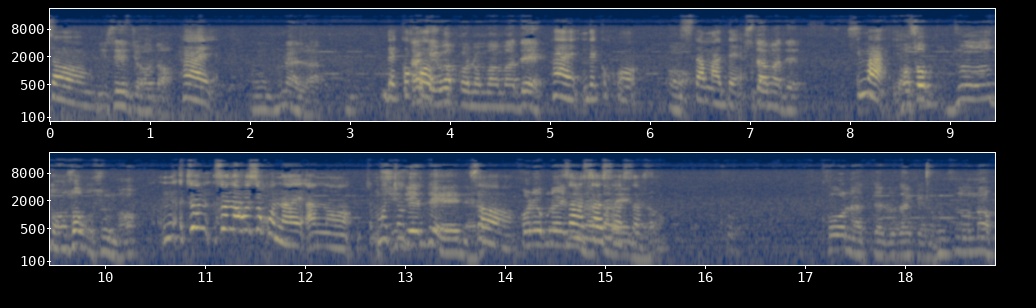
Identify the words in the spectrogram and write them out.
そう。2センチほど、はい。うん、ならで、ここ。竹はこのままで、はい。で、ここ、うん、下まで。下まで今、細くずーっと細くするの？んそそんな細くない、あの、もうちょ自っと。然でええねんそうこれぐらいにそうそうなったらええねんそうそうろこうなってるだけの普通の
